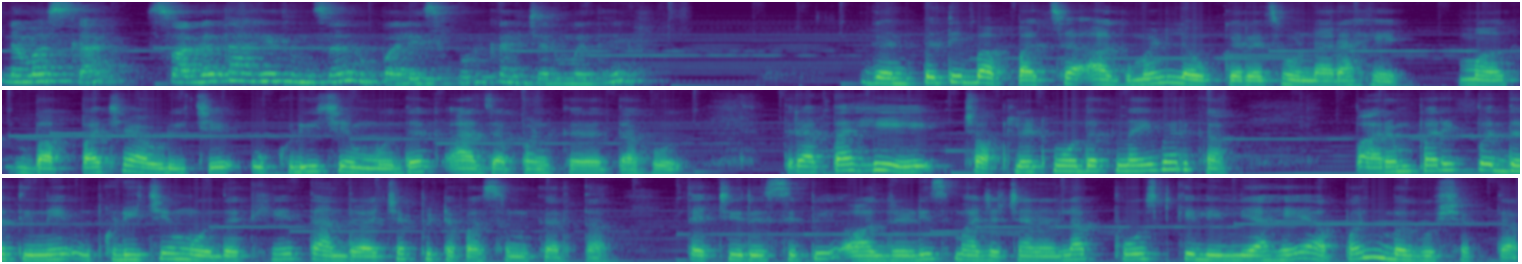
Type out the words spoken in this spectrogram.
नमस्कार स्वागत आहे तुमचं रुपालीज फूड कल्चरमध्ये. गणपती बाप्पाचं आगमन लवकरच होणार आहे. मग बाप्पाच्या आवडीचे उकडीचे मोदक आज आपण करत आहोत. तर आता हे चॉकलेट मोदक नाही बरं का? पारंपरिक पद्धतीने उकडीचे मोदक हे तांदळाच्या पिठापासून करतात. त्याची रेसिपी ऑलरेडीच माझ्या चॅनलला पोस्ट केलेली आहे आपण बघू शकता.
